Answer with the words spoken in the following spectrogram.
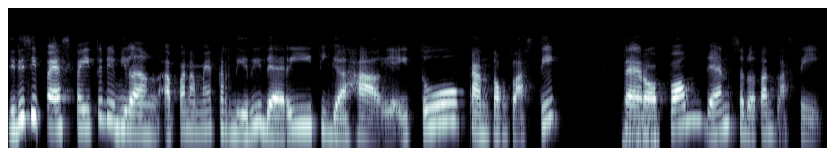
jadi si PSP itu dibilang apa namanya terdiri dari tiga hal, yaitu kantong plastik, styrofoam, dan sedotan plastik.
